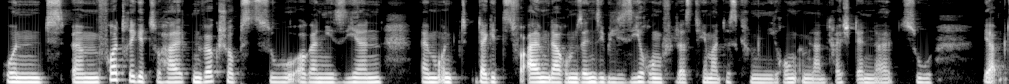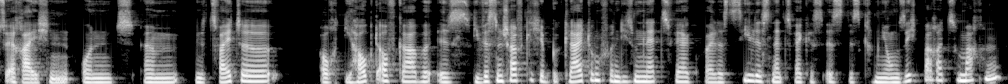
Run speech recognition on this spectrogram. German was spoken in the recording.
und ähm, Vorträge zu halten, Workshops zu organisieren. Ähm, und da geht es vor allem darum, Sensibilisierung für das Thema Diskriminierung im Landkreis Stendal zu, ja, zu erreichen. Und ähm, eine zweite auch die Hauptaufgabe ist die wissenschaftliche Begleitung von diesem Netzwerk, weil das Ziel des Netzwerkes ist, Diskriminierung sichtbarer zu machen.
